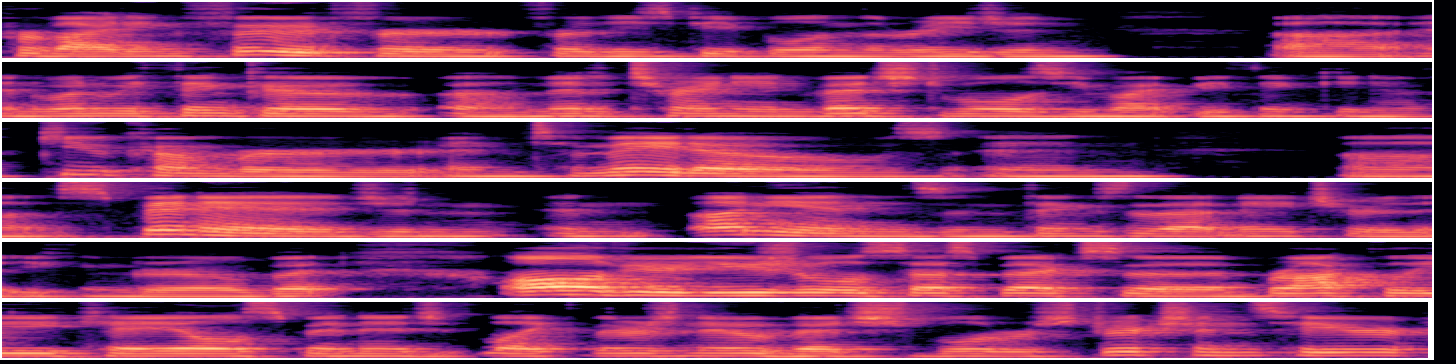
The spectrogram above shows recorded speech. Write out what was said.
providing food for, for these people in the region. Uh, and when we think of uh, Mediterranean vegetables, you might be thinking of cucumber and tomatoes and uh, spinach and, and onions and things of that nature that you can grow. But all of your usual suspects uh, broccoli, kale, spinach like there's no vegetable restrictions here.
